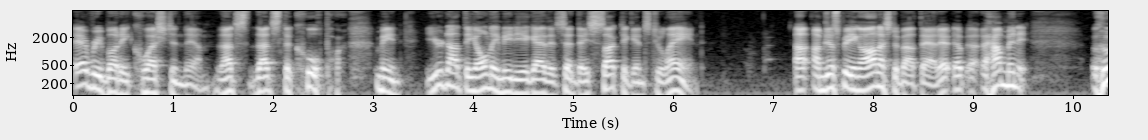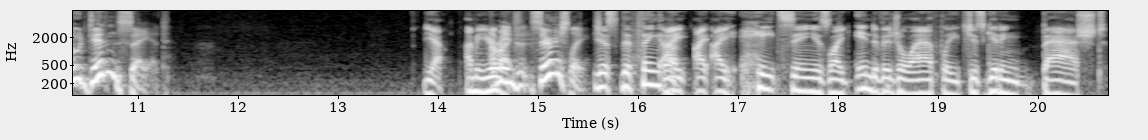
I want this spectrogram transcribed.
everybody questioned them. That's that's the cool part. I mean, you're not the only media guy that said they sucked against Tulane. I- I'm just being honest about that. Uh, uh, How many? Who didn't say it? yeah, I mean you're right. I right. mean, seriously. just the thing Yeah. I, I, I hate seeing is like individual athletes just getting bashed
